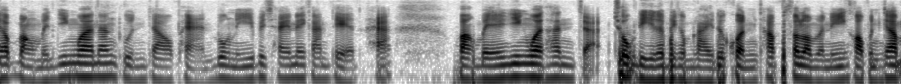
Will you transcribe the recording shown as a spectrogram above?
ครับหวังเป็นยิ่งว่านักทุนจะเอาแผนพวกนี้ไปใช้ในการเทรดและหวังเป็นยิ่งว่าท่านจะโชคดีและมีกำไรทุกคนครับสำหรับวันนี้ขอบคุณครับ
